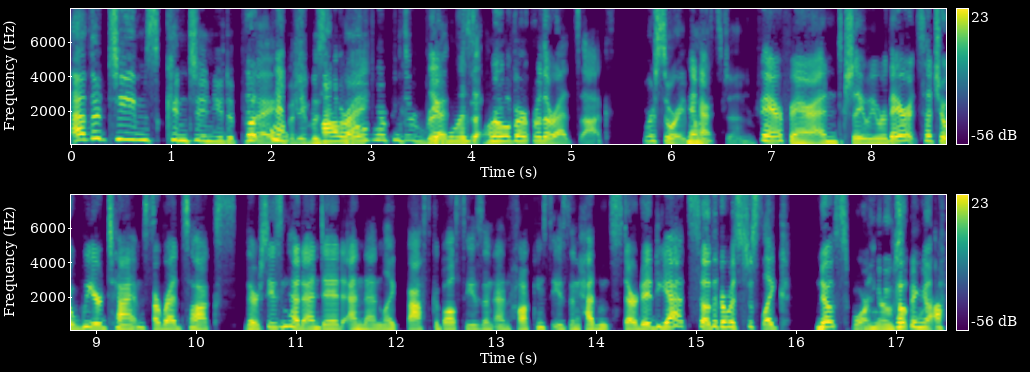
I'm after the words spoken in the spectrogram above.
other teams continue to play, Okay, but it was all right. over for the Red It was Sox. over for the Red Sox. We're sorry, Yeah. Boston. Fair, fair. And actually, we were there at such a weird time. Our Red Sox, their season had ended, and then like basketball season and hockey season hadn't started yet. So there was just like no sport No going sport.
